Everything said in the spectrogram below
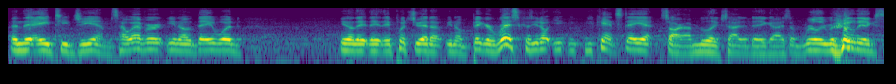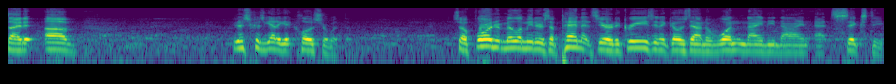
than the ATGMs. However, you know they would you know, they, they, they put you at a, you know, bigger risk because you don't, you, you can't stay at, sorry, I'm really excited today, guys. I'm really, really excited. Um, just because you got to get closer with them. So 400 millimeters of pen at zero degrees, and it goes down to 199 at 60.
